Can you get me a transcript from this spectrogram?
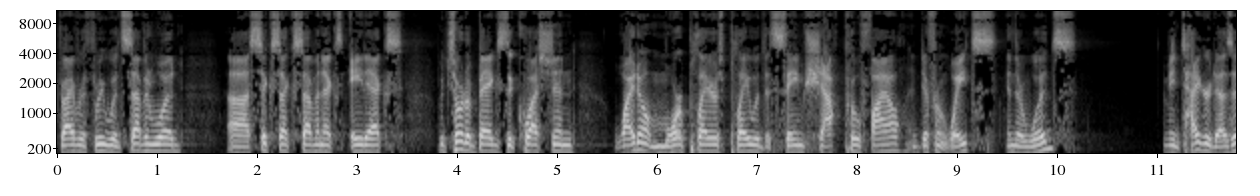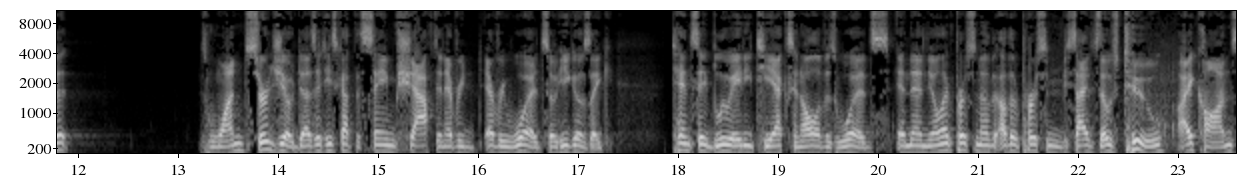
driver, three wood, seven wood, uh, six X, seven X, eight X. Which sort of begs the question: why don't more players play with the same shaft profile and different weights in their woods? I mean, Tiger does it. It's one. Sergio does it. He's got the same shaft in every every wood, so he goes like Tensei Blue 80 TX in all of his woods. And then the only person, the other person besides those two icons,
